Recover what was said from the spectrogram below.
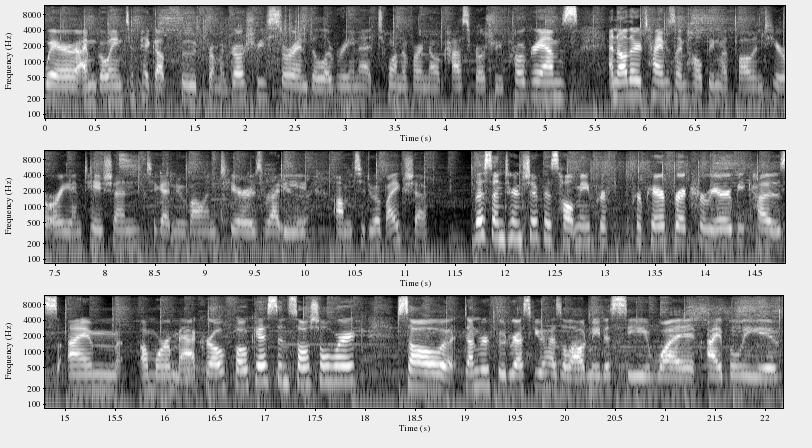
where I'm going to pick up food from a grocery store and delivering it to one of our no-cost grocery programs. And other times I'm helping with volunteer orientation to get new volunteers ready um, to do a bike shift. This internship has helped me pre prepare for a career because I'm a more macro focus in social work. So Denver Food Rescue has allowed me to see what I believe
